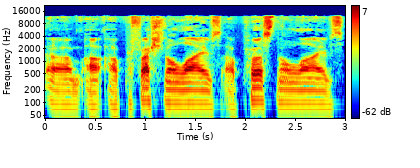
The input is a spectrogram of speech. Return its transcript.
um, our, our, professional lives, our personal lives,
